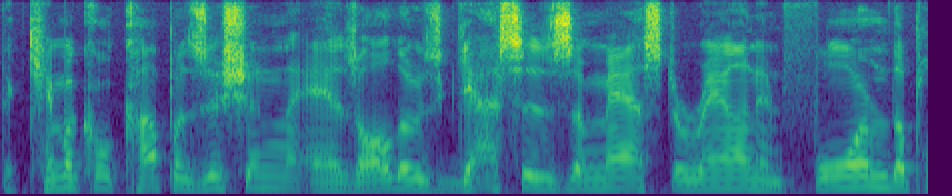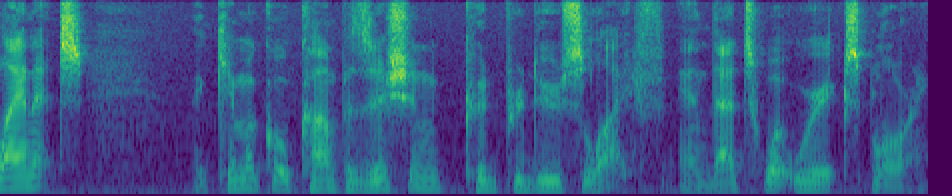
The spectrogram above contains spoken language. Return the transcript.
the chemical composition as all those gases amassed around and form the planets, the chemical composition could produce life. And that's what we're exploring.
